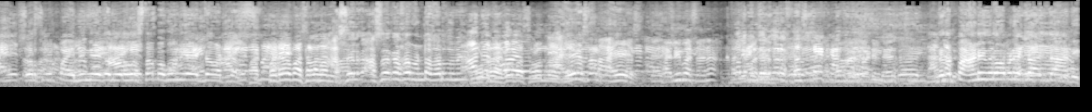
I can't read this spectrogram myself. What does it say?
सर तुम्ही पाहिली नाही का दुरवस्था बघून घ्या एकदा वाटलं. असेल असं कसं म्हणता सर तुम्ही? आहे सर आहे. खाली बसा ना नाही पाहणी करू आपण एकदा एकदा आधी.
